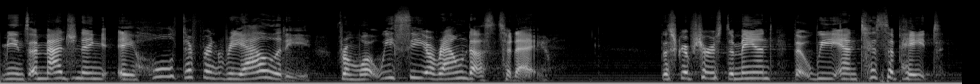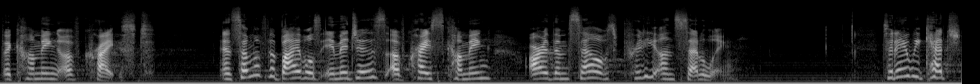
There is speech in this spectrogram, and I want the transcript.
means imagining a whole different reality from what we see around us today. The scriptures demand that we anticipate the coming of Christ. And some of the Bible's images of Christ's coming are themselves pretty unsettling. Today we catch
